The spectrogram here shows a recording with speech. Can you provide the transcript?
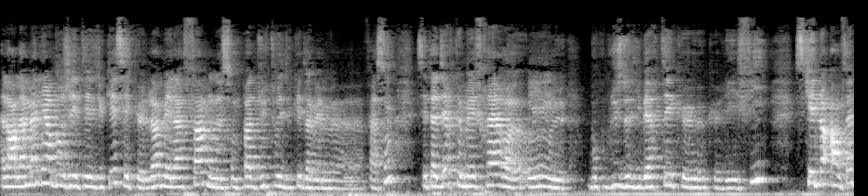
Alors, la manière dont j'ai été éduquée, c'est que l'homme et la femme ne sont pas du tout éduqués de la même euh, façon. C'est-à-dire que mes frères euh, ont beaucoup plus de liberté que, que les filles. Ce qui est, en fait,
